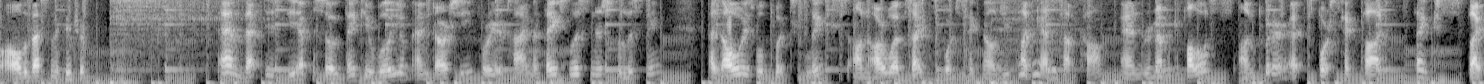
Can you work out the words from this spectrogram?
all the best in the future. And that is the episode. Thank you, William and Darcy, for your time. And thanks, listeners, for listening. As always, we'll put links on our website, sportstechnologypodcast.com. And remember to follow us on Twitter at SportsTechPod. Thanks. Bye.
